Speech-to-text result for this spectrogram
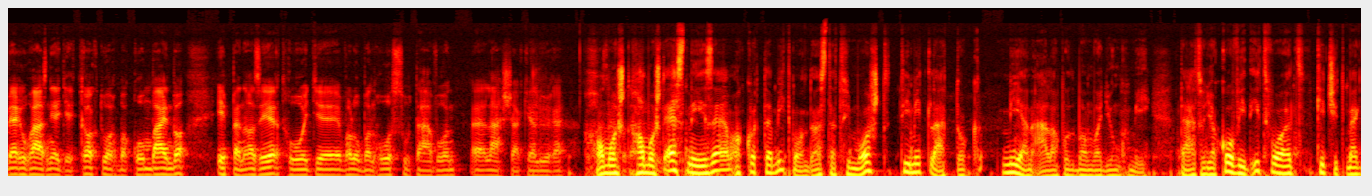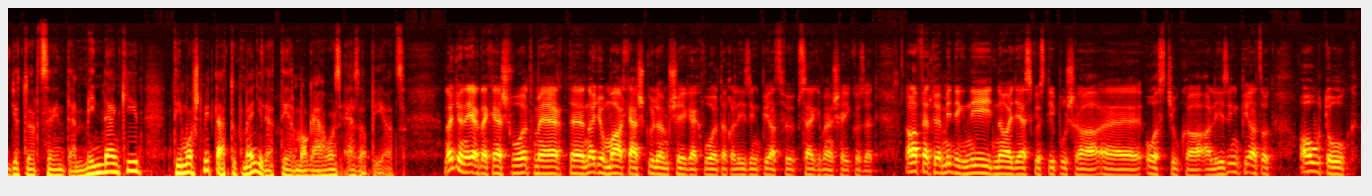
beruházni egy-egy traktorba, kombányba, éppen azért, hogy eh, valóban hosszú távon eh, lássák előre. Ha most, ha most ezt nézem, akkor te mit mondasz? Tehát, hogy most ti mit láttok? Milyen állapotban vagyunk mi? Tehát, hogy a Covid itt volt, kicsit meggyötört szerintem mindenkit. Ti most mit láttok, mennyire tér magához ez a piac? Nagyon érdekes volt, mert eh, nagyon markás különbségek voltak a leasingpiac főbb szegmensei között. Alapvetően mindig négy nagy eszköztípusra e, osztjuk a, a leasingpiacot. Autók,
